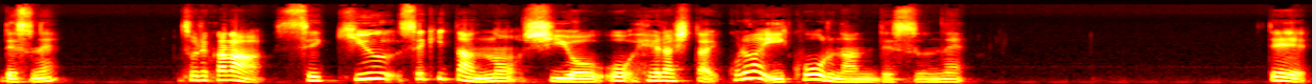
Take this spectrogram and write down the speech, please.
ですね。それから、石油、石炭の使用を減らしたい。これはイコールなんですね。、で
